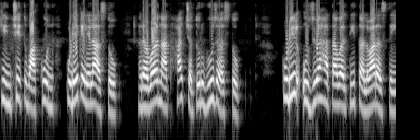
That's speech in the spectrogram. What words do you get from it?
किंचित वाकून पुढे केलेला असतो. रवळनाथ हा चतुर्भुज असतो. पुढील उजव्या हातावरती तलवार असते.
